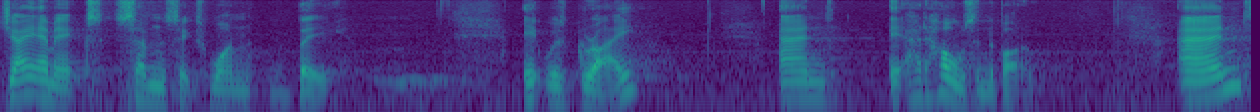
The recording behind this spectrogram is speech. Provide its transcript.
JMX 761B. It was grey and it had holes in the bottom. And,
